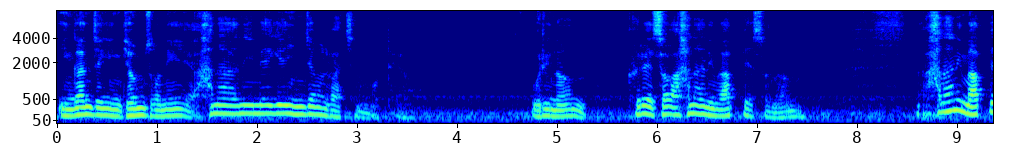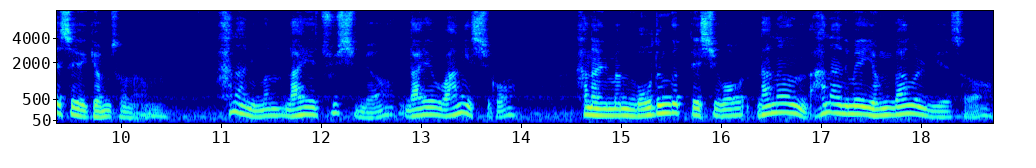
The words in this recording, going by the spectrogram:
인간적인 겸손이 하나님에게 인정을 받지는 못해요. 우리는 그래서 하나님 앞에서는 하나님 앞에서의 겸손은 하나님은 나의 주시며 나의 왕이시고 하나님은 모든 것 되시고 나는 하나님의 영광을 위해서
